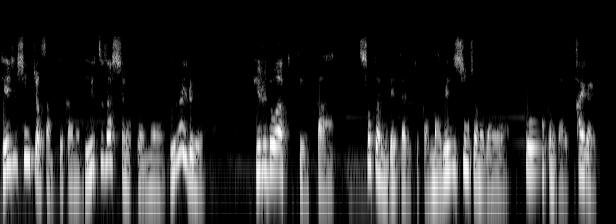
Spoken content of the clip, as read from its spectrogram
芸術新潮さんっていうか、あの美術雑誌の方も、いわゆるフィールドワークっていうか、外に出たりとか、まあ、芸術新潮の場合は、多くの場合、海外でこ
